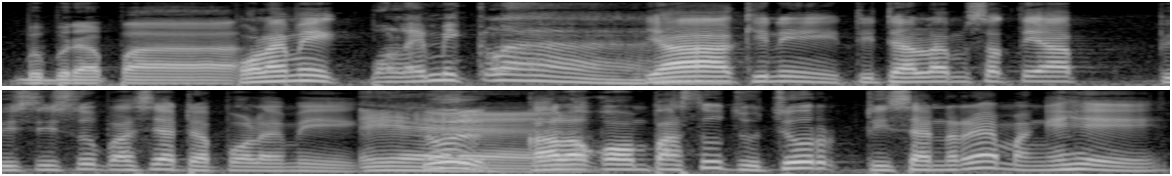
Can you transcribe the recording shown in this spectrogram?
beberapa polemik polemik lah. ya gini di dalam setiap bisnis tuh pasti ada polemik Iya. Betul. kalau kompas tuh jujur desainernya emang ngehe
